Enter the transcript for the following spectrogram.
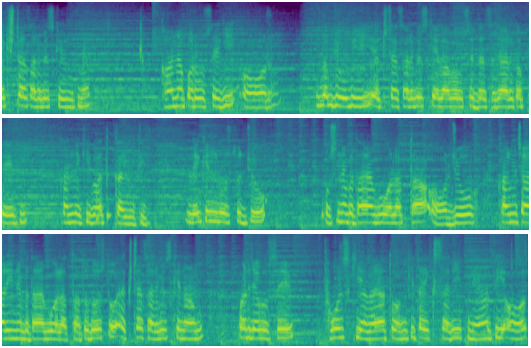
एक्स्ट्रा सर्विस के रूप में खाना परोसेगी और मतलब जो भी एक्स्ट्रा सर्विस के अलावा उसे दस हज़ार का पे भी करने की बात कही थी। लेकिन दोस्तों, जो उसने बताया वो अलग था और जो कर्मचारी ने बताया वो अलग था। तो दोस्तों एक्स्ट्रा सर्विस के नाम पर जब उसे फोर्स किया गया तो अंकिता एक शरीफ नेहा थी और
